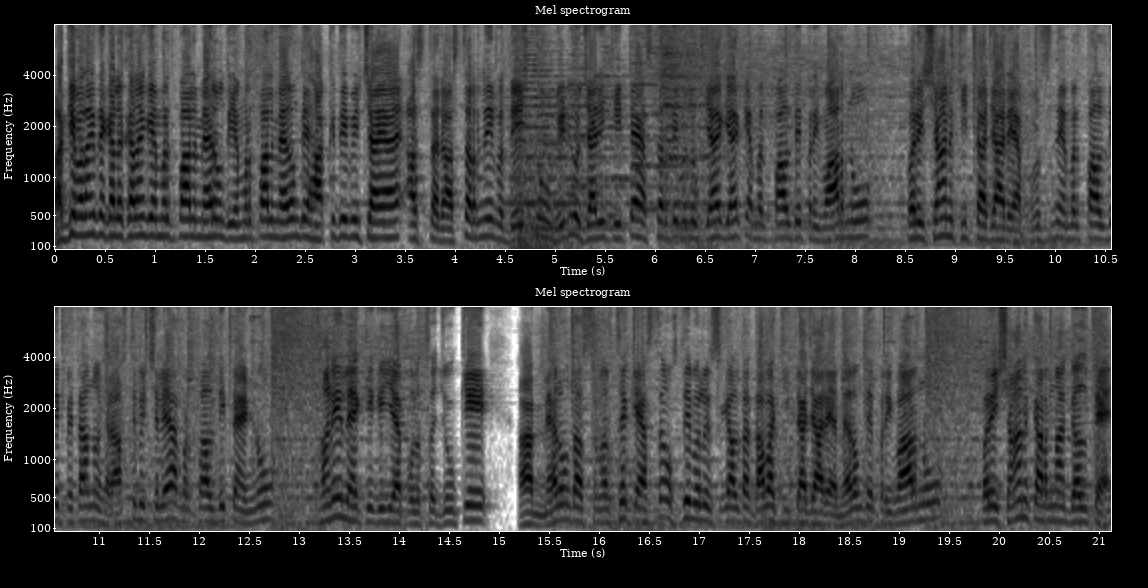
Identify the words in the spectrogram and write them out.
ਅੱਗੇ ਵਧਾਂਗੇ ਤੇ ਗੱਲ ਕਰਾਂਗੇ ਅਮਰਪਾਲ ਮਹਿਰੋਂ ਦੀ। ਅਮਰਪਾਲ ਮਹਿਰੋਂ ਦੇ ਹੱਕ ਦੇ ਵਿੱਚ ਆਇਆ ਹੈ ਅਸਤਰ। ਅਸਤਰ ਨੇ ਵਿਦੇਸ਼ ਤੋਂ ਵੀਡੀਓ ਜਾਰੀ ਕੀਤਾ ਹੈ। ਅਸਤਰ ਦੇ ਵੱਲੋਂ ਕਿਹਾ ਗਿਆ ਕਿ ਅਮਰਪਾਲ ਦੇ ਪਰਿਵਾਰ ਨੂੰ ਪਰੇਸ਼ਾਨ ਕੀਤਾ ਜਾ ਰਿਹਾ। ਪੁਲਿਸ ਨੇ ਅਮਰਪਾਲ ਦੇ ਪਿਤਾ ਨੂੰ ਹਿਰਾਸਤ ਵਿੱਚ ਲਿਆ। ਅਮਰਪਾਲ ਦੀ ਭੈਣ ਨੂੰ ਥਾਣੇ ਲੈ ਕੇ ਗਈ ਹੈ ਪੁਲਿਸ, ਜੋ ਕਿ ਮਹਿਰੋਂ ਦਾ ਸਮਰਥਕ ਹੈ। ਅਸਤਰ ਉਸ ਦੇ ਵੱਲੋਂ ਇਸ ਗੱਲ ਦਾ ਦਾਅਵਾ ਕੀਤਾ ਜਾ ਰਿਹਾ। ਮਹਿਰੋਂ ਦੇ ਪਰਿਵਾਰ ਨੂੰ ਪਰੇਸ਼ਾਨ ਕਰਨਾ ਗਲਤ ਹੈ।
